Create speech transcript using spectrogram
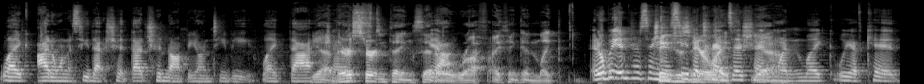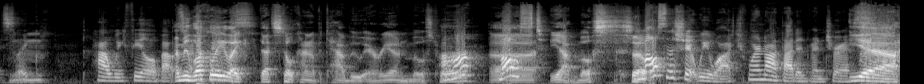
Like I don't want to see that shit. That should not be on TV. Like that. yeah, just- there are certain things that yeah. are rough. I think, and like It'll be interesting to see in the transition yeah. Mm-hmm. when like we have kids, like how we feel about. It. I mean, luckily, things. like that's still kind of a taboo area in most horror. Uh-huh. Most. yeah, most. So most of the shit we watch, we're not that adventurous. Yeah,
